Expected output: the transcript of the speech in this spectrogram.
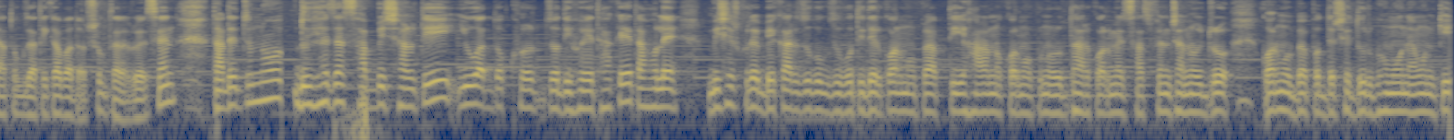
জাতক, জাতিকা বা দর্শক যারা রয়েছেন, তাদের জন্য দুই হাজার ছাব্বিশ সালটি ইউ অধ্যক্ষ যদি হয়ে থাকে, তাহলে বিশেষ করে বেকার যুবক, যুবতীদের কর্মপ্রাপ্তি, হারানো কর্ম, পুনরুদ্ধার কর্মের সাসপেনশন উইড্র কর্মব্যাপক দেশে দুর্ভ্রমণ, এমনকি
